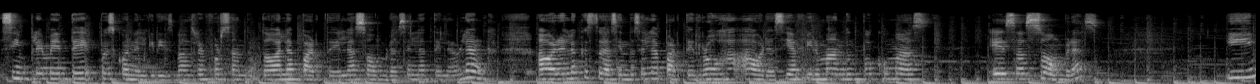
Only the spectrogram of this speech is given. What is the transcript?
simplemente pues con el gris vas reforzando toda la parte de las sombras en la tela blanca. Ahora lo que estoy haciendo es en la parte roja, ahora sí afirmando un poco más esas sombras y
